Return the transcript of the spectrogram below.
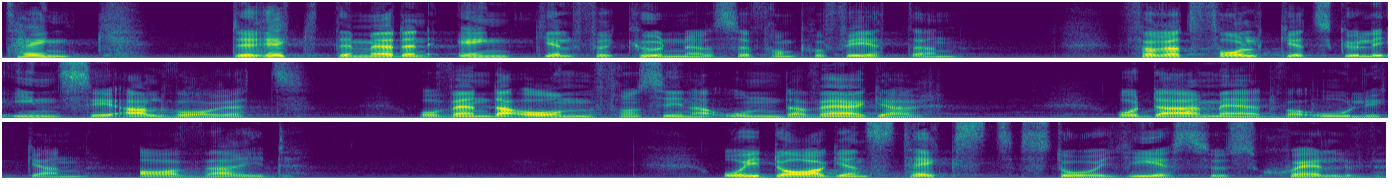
Tänk, det räckte med en enkel förkunnelse från profeten för att folket skulle inse allvaret och vända om från sina onda vägar och därmed var olyckan avvärjd. Och i dagens text står Jesus själv,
